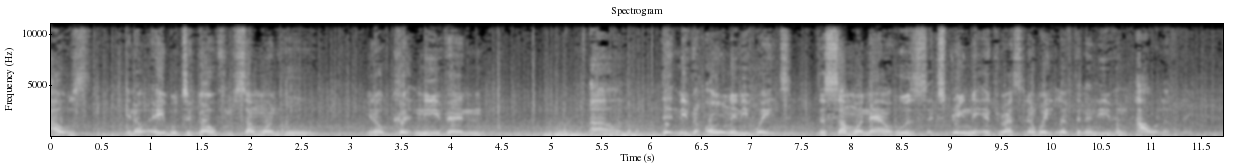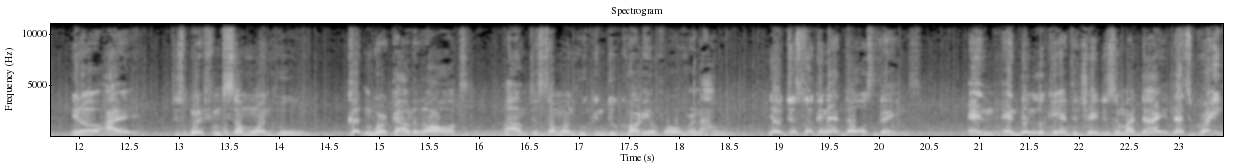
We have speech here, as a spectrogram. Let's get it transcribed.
I was you know able to go from someone who you know couldn't even uh, didn't even own any weights to someone now who is extremely interested in weightlifting and even powerlifting you know, I just went from someone who couldn't work out at all um, to someone who can do cardio for over an hour. You know, just looking at those things and and then looking at the changes in my diet. That's great.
